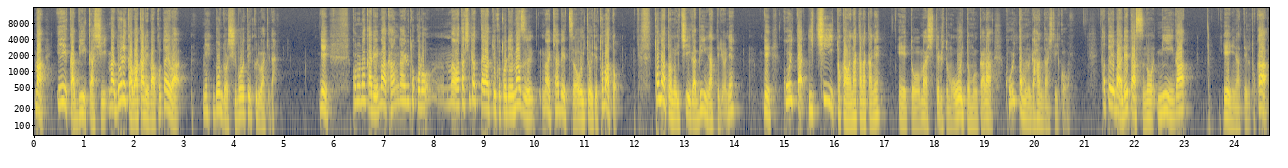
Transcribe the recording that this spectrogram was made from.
まあ A か B か C、まあどれか分かれば答えはね、どんどん絞れてくるわけだ。で、この中でまあ考えるところ、まあ私だったらっていうことで、まず、まあキャベツを置いといてトマト。トマトの1位が B になってるよね。で、こういった1位とかはなかなかね、えっ、ー、と、まあ知ってる人も多いと思うから、こういったもので判断していこう。例えば、レタスの2位が A になってるとか、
